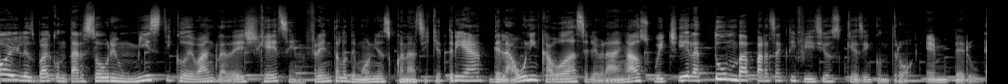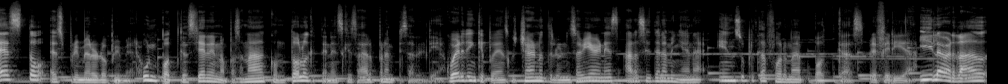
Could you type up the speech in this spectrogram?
Hoy les voy a contar sobre un místico de Bangladesh que se enfrenta a los demonios con la psiquiatría, de la única boda celebrada en Auschwitz y de la tumba para sacrificios que se encontró en Perú. Esto es primero lo primero, un podcast diario no pasa nada con todo lo que tenés que saber para empezar el día. Recuerden que pueden escucharnos de lunes a viernes a las 6 de la mañana en su plataforma podcast preferida. Y la verdad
